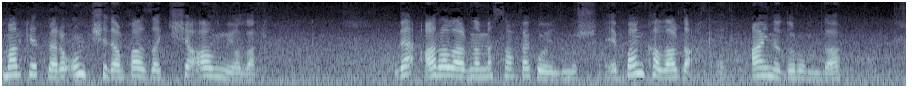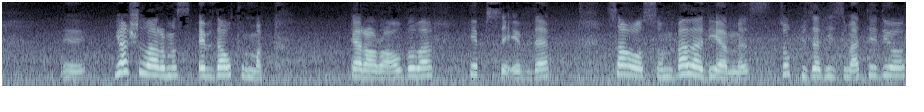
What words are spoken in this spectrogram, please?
Marketlere 10 kişiden fazla kişi almıyorlar ve aralarına mesafe koyulmuş. E, bankalar da aynı durumda. E, yaşlılarımız evde oturmak kararı aldılar. Hepsi evde. Sağ olsun belediyemiz çok güzel hizmet ediyor.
